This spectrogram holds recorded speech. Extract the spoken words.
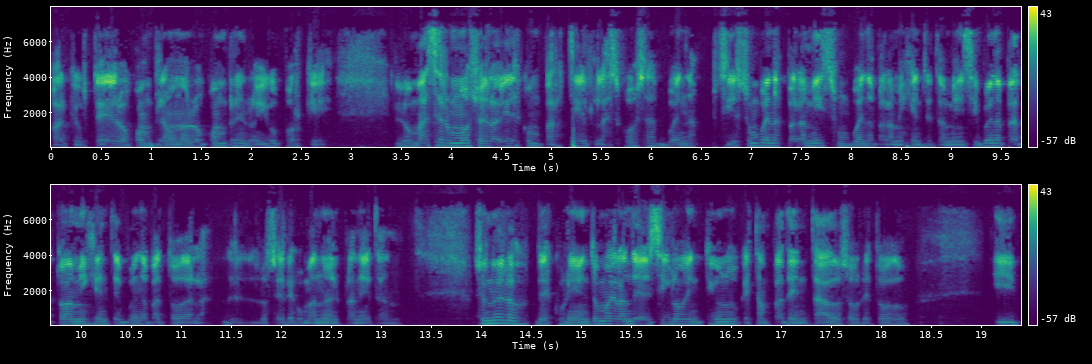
para que ustedes lo compren o no lo compren, lo digo porque lo más hermoso de la vida es compartir las cosas buenas. Si son buenas para mí, son buenas para mi gente también. Si es buena para toda mi gente, es buena para todos los seres humanos del planeta. Es uno de los descubrimientos más grandes del siglo XXI que están patentados sobre todo y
